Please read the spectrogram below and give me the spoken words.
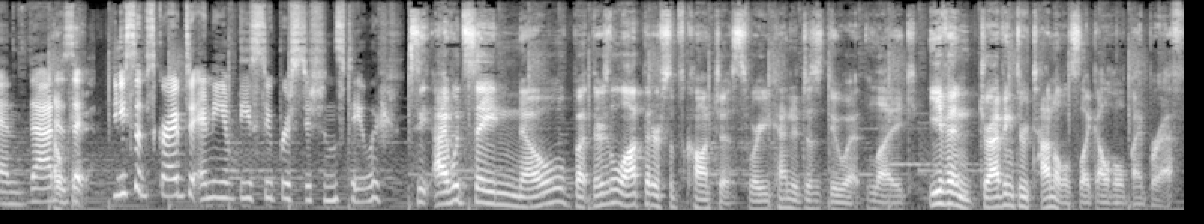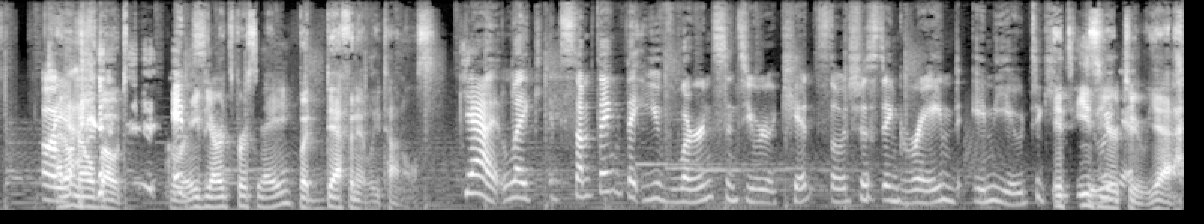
And that is Okay. it. Do you subscribe to any of these superstitions, Taylor? See, I would say no, but there's a lot that are subconscious where you kind of just do it. Like, even driving through tunnels, like, I'll hold my breath. Oh, I don't know about graveyards per se, but definitely tunnels. Yeah, like it's something that you've learned since you were a kid, so it's just ingrained in you to keep. It's easier it. too, yeah.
